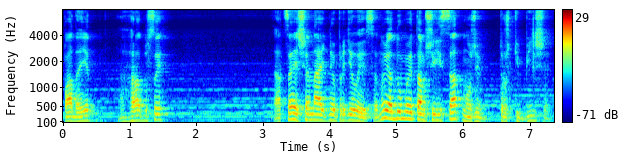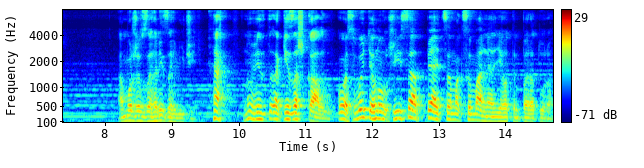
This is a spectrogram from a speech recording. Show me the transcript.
падає градуси. А цей ще навіть не оприділився. Ну, я думаю, там 60, може трошки більше. А може взагалі заглючить. Ха, ну він так і зашкалив. Ось, витягнув 65 це максимальна його температура.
